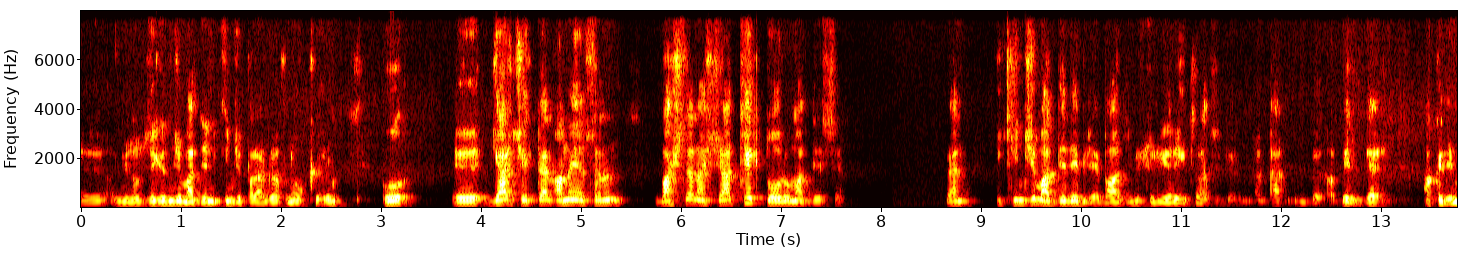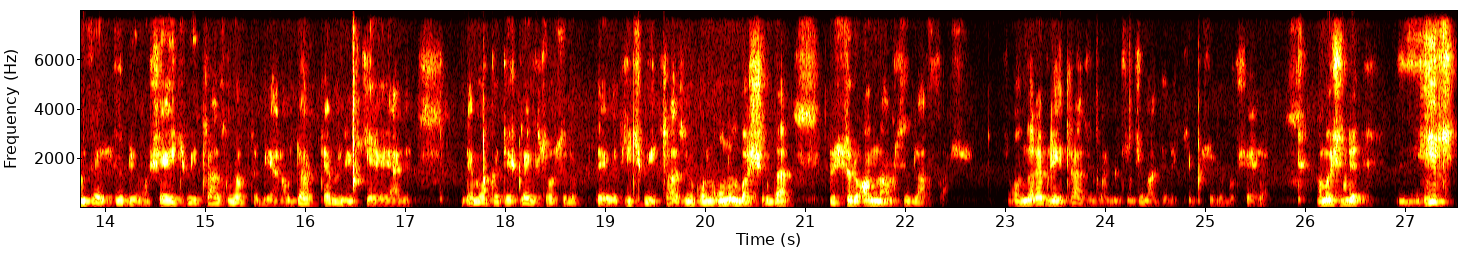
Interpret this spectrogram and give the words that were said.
138. Ee, maddenin ikinci paragrafını okuyorum. Bu e, gerçekten anayasanın baştan aşağı tek doğru maddesi. Ben ikinci maddede bile bazı bir sürü yere itiraz ediyorum. Benim de akademik özgürlüğüm o. Şeye hiçbir itirazım yok tabii. Yani o dört temel ilkeye yani demokratik, layık, sosyalist devlet hiçbir itirazım yok. Onun, onun başında bir sürü anlamsız laf var. Onlara bile itiraz ediyorum ikinci maddedeki bir sürü bu şeyler. Ama şimdi hiç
